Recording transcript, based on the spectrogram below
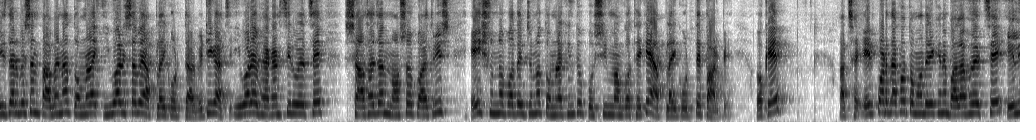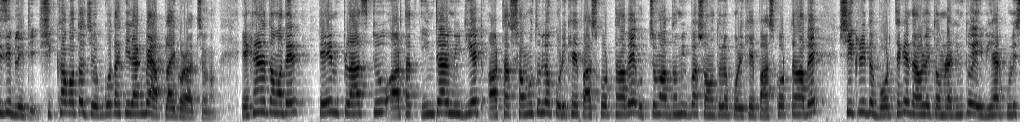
রিজার্ভেশন পাবে না, তোমরা ইউআর হিসাবে অ্যাপ্লাই করতে পারবে, ঠিক আছে? ইউআরে ভ্যাকান্সি রয়েছে সাত হাজার নশো পঁয়ত্রিশ, এই শূন্য পদের জন্য তোমরা কিন্তু পশ্চিমবঙ্গ থেকে অ্যাপ্লাই করতে পারবে ওকে আচ্ছা এরপর দেখো তোমাদের এখানে বলা হয়েছে এলিজিবিলিটি শিক্ষাগত যোগ্যতা কী লাগবে অ্যাপ্লাই করার জন্য। এখানে তোমাদের টেন প্লাস টু অর্থাৎ ইন্টারমিডিয়েট অর্থাৎ সমতুল্য পরীক্ষায় পাস করতে হবে, উচ্চ মাধ্যমিক বা সমতুল্য পরীক্ষায় পাস করতে হবে, স্বীকৃত বোর্ড থেকে, তাহলে তোমরা কিন্তু এই বিহার পুলিশ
